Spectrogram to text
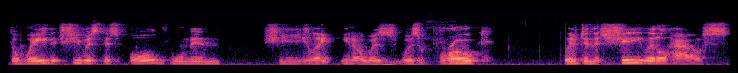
the way that she was this old woman. She like you know was was broke, lived in this shitty little house,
